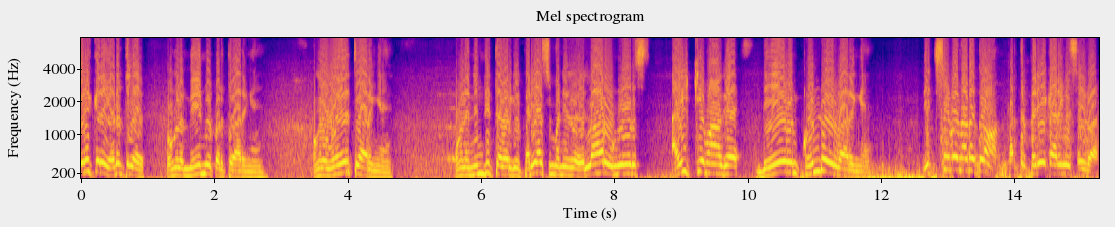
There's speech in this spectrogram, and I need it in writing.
இருக்கிற இடத்துல உங்களை மேன்மைப்படுத்துவாருங்க. உங்களை உயர்த்துவாருங்க. உங்களை நிந்தித்தவர்கள் பரியாசம் பண்ணிடுவோம் எல்லாரும் உங்களோடு ஐக்கியமாக தேவன் கொண்டு வருவாருங்க. நிச்சயமா நடக்கும். கர்த்தர் பெரிய காரியங்கள் செய்வார்.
